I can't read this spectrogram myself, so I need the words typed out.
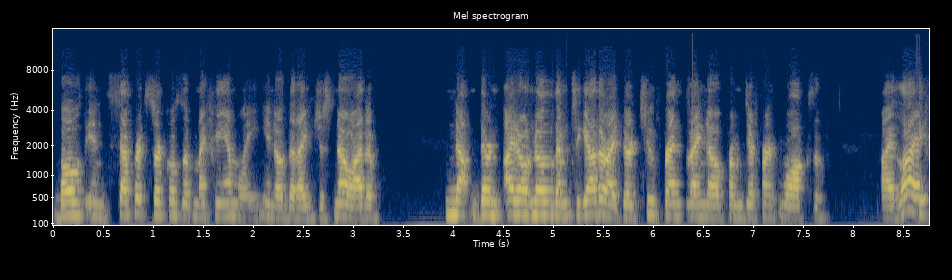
both in separate circles of my family, you know, that I just know out of not they're I don't know them together. I, they're two friends that I know from different walks of my life.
